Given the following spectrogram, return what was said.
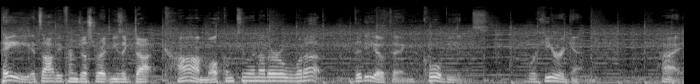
Hey, it's Avi from JustWriteMusic.com. Welcome to another What Up video thing. Cool beans. We're here again. Hi.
